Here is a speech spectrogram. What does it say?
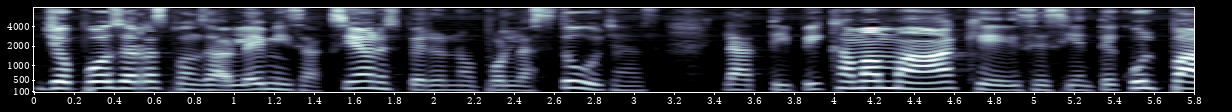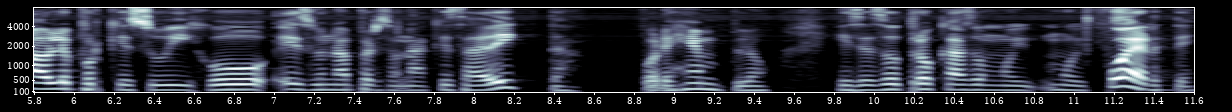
yo puedo ser responsable de mis acciones, pero no por las tuyas. La típica mamá que se siente culpable porque su hijo es una persona que es adicta, por ejemplo. Ese es otro caso muy, muy fuerte,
